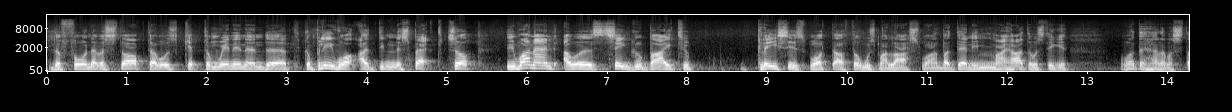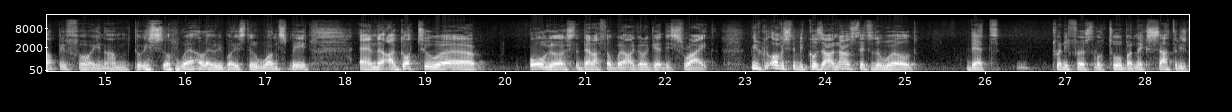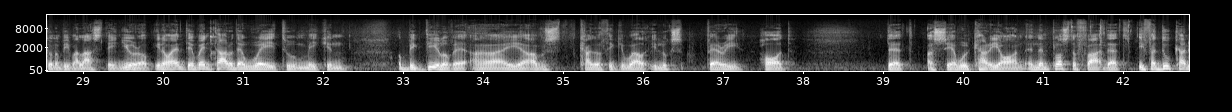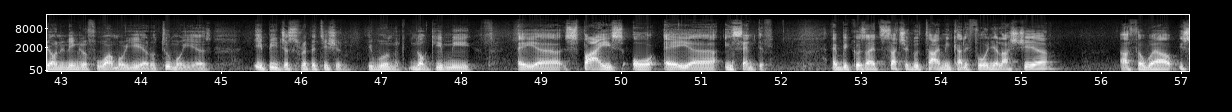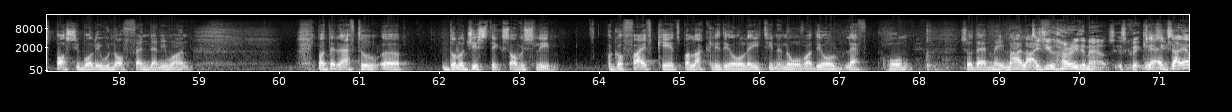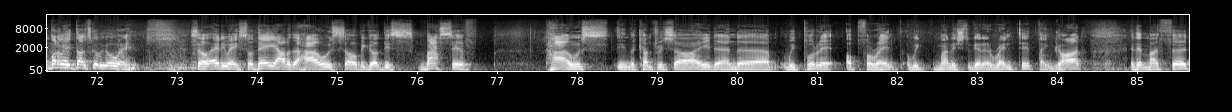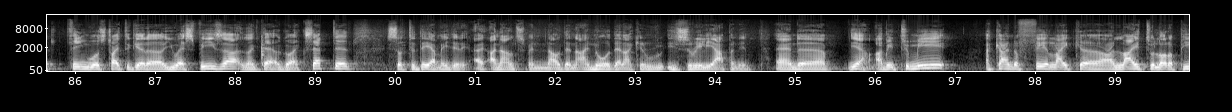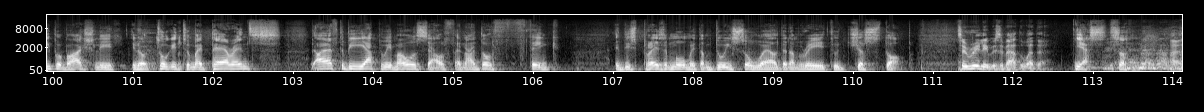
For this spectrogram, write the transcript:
The phone never stopped. I was kept on winning and uh, completely what I didn't expect. So, in one hand, I was saying goodbye to places what I thought was my last one, but then in my heart, I was thinking what the hell am I stopping for? You know, I'm doing so well. Everybody still wants me. And uh, I got to uh, August, and then I thought, well, I got to get this right. Obviously, because I announced it to the world that 21st of October, next Saturday, is going to be my last day in Europe. You know, and they went out of their way to making a big deal of it. I, uh, I was kind of thinking, well, it looks very hard that I say I will carry on. And then plus the fact that if I do carry on in England for one more year or two more years, it'd be just repetition. It will not give me a uh, spice or a uh, incentive. And because I had such a good time in California last year, I thought, well, it's possible. It would not offend anyone. But then I have to, uh, the logistics, obviously, I've got five kids, but luckily they're all 18 and over. They all left home. So that made my life. Did you hurry them out as quickly? Yeah, as exactly. Yeah, by the way, that's going to go away. so anyway, so they out of the house. So we got this massive house in the countryside, and uh, we put it up for rent. We managed to get it rented, thank God. And then my third thing was try to get a U.S. visa, and like that, I got accepted. So today I made an announcement. Now then I know that I can. It's really happening. And uh, yeah, I mean, to me, I kind of feel like uh, I lied to a lot of people, but actually, you know, talking to my parents, I have to be happy with my own self, and I don't think at this present moment I'm doing so well that I'm ready to just stop. So really, it was about the weather. Yes. So,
